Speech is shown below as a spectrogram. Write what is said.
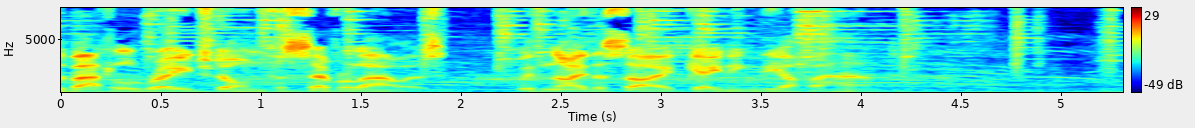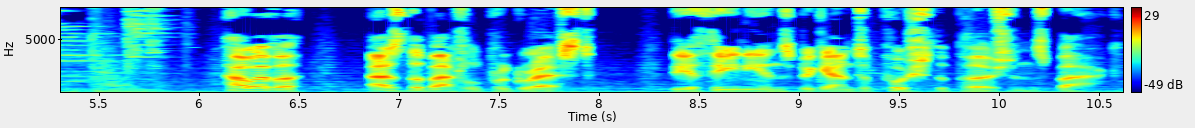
The battle raged on for several hours, with neither side gaining the upper hand. However, as the battle progressed, the Athenians began to push the Persians back.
